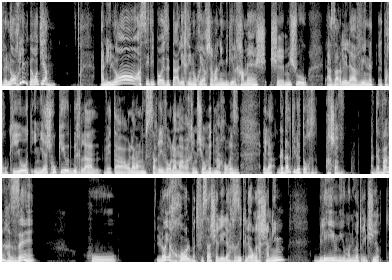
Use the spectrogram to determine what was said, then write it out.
ולא אוכלים פירות ים. אני לא עשיתי פה איזה תהליך חינוכי עכשיו, אני מגיל חמש, שמישהו עזר לי להבין את, את החוקיות, אם יש חוקיות בכלל, ואת העולם המוסרי ועולם הערכים שעומד מאחורי זה, אלא גדלתי לתוך זה. עכשיו, הדבר הזה הוא לא יכול בתפיסה שלי להחזיק לאורך שנים בלי מיומנויות רגשיות.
